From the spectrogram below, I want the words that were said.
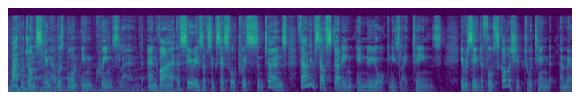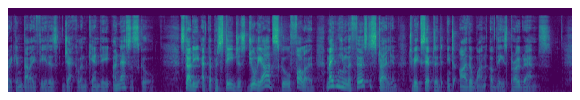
Michaeljon Slinger was born in Queensland and, via a series of successful twists and turns, found himself studying in New York in his late teens. He received a full scholarship to attend American Ballet Theatre's Jacqueline Kennedy Onassis School. Study at the prestigious Juilliard School followed, making him the first Australian to be accepted into either one of these programs.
